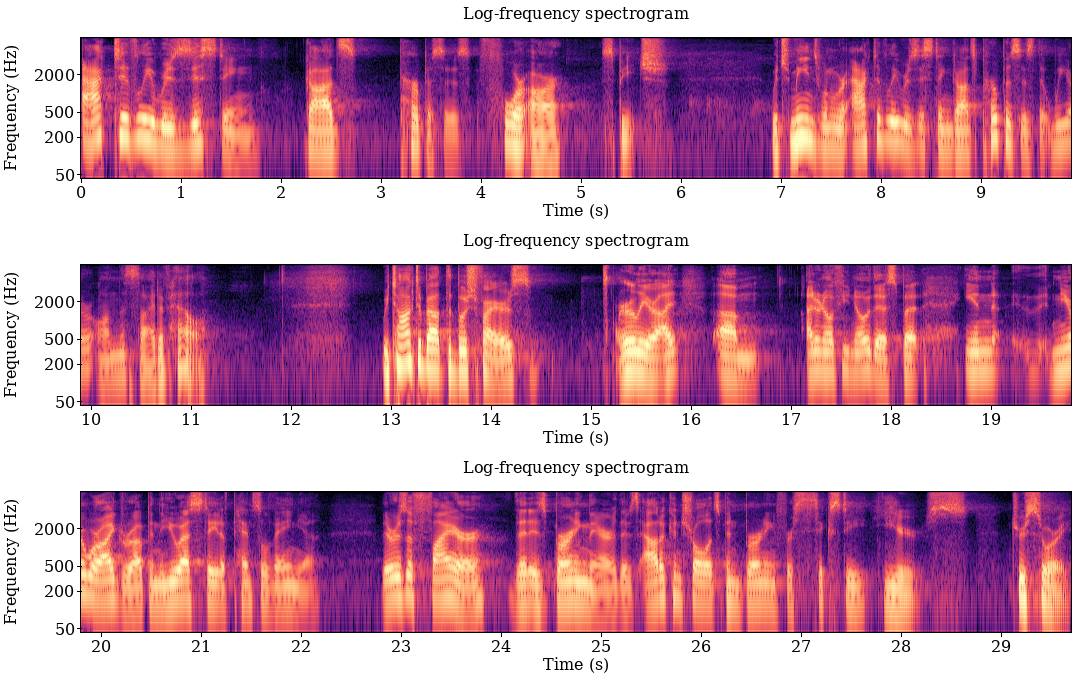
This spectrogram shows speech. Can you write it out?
actively resisting God's purposes for our speech. Which means when we're actively resisting God's purposes, that we are on the side of hell. We talked about the bushfires earlier. I, um, I don't know if you know this, but in near where I grew up, in the U.S. state of Pennsylvania, there is a fire that is burning there that is out of control. It's been burning for 60 years. True story.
